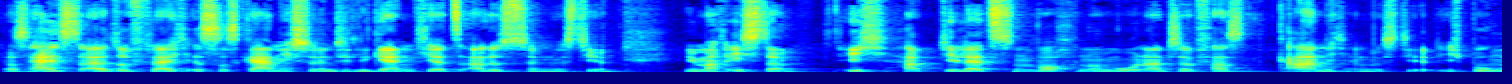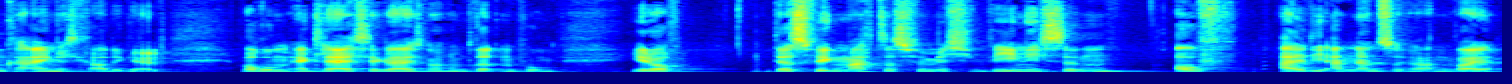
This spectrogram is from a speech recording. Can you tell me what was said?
Das heißt also, vielleicht ist es gar nicht so intelligent, jetzt alles zu investieren. Wie mache ich es dann? Ich habe die letzten Wochen und Monate fast gar nicht investiert. Ich bunke eigentlich gerade Geld. Warum? Erkläre ich dir gleich noch im dritten Punkt. Jedoch, deswegen macht es für mich wenig Sinn, auf all die anderen zu hören, weil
